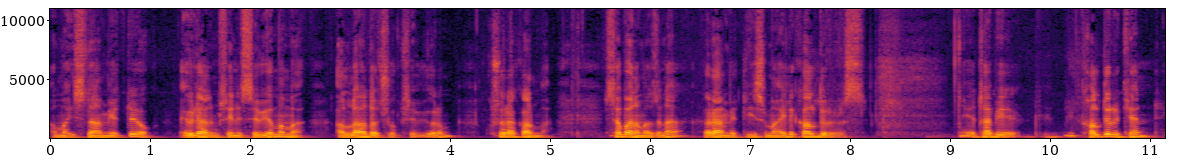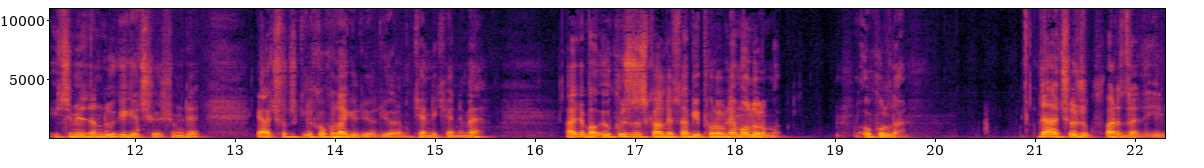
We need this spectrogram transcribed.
ama İslamiyet'te yok. Evladım seni seviyorum ama Allah'ı da çok seviyorum. Kusura kalma. Sabah namazına rahmetli İsmail'i kaldırırız. E, tabii kaldırırken içimizden duygu geçiyor şimdi. Ya çocuk ilkokula gidiyor diyorum kendi kendime. Acaba uykusuz kalırsa bir problem olur mu okulda? Daha çocuk farz değil.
